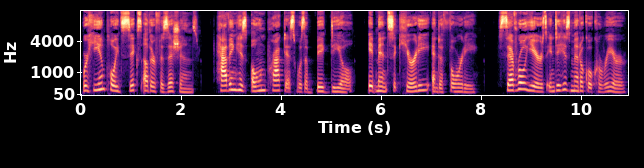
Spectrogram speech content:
where he employed six other physicians. Having his own practice was a big deal. It meant security and authority. Several years into his medical career,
